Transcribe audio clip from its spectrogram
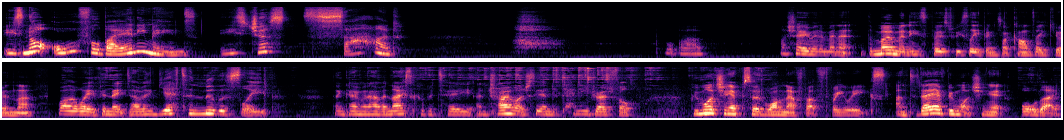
he's not awful by any means. He's just sad. Poor Bab. I'll show you in a minute. At the moment he's supposed to be sleeping so I can't take you in there. While I wait for Nate to have yet another sleep, I think I'm going to have a nice cup of tea and try and watch the end of Penny Dreadful. Been watching episode one now for about three weeks and today I've been watching it all day.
